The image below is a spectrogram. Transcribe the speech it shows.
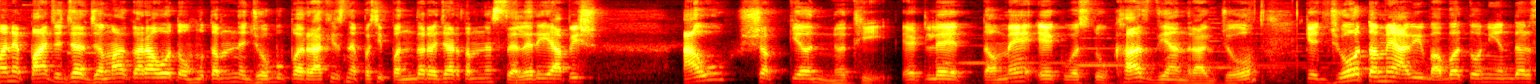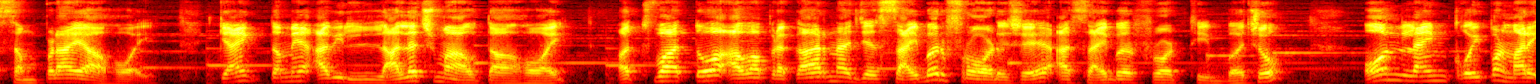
મને પાંચ હજાર જમા કરાવો તો હું તમને જોબ ઉપર રાખીશ ને પછી પંદર હજાર તમને સેલેરી આપીશ? આવું શક્ય નથી. એટલે તમે એક વસ્તુ ખાસ ધ્યાન રાખજો કે જો તમે આવી બાબતોની અંદર સંપળાયા હોય ક્યાંક તમે આવી લાલચમાં આવતા હોય અથવા તો આવા પ્રકારના જે સાયબર ફ્રોડ છે, આ સાયબર ફ્રોડથી બચો. ઓનલાઈન કોઈ પણ મારે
